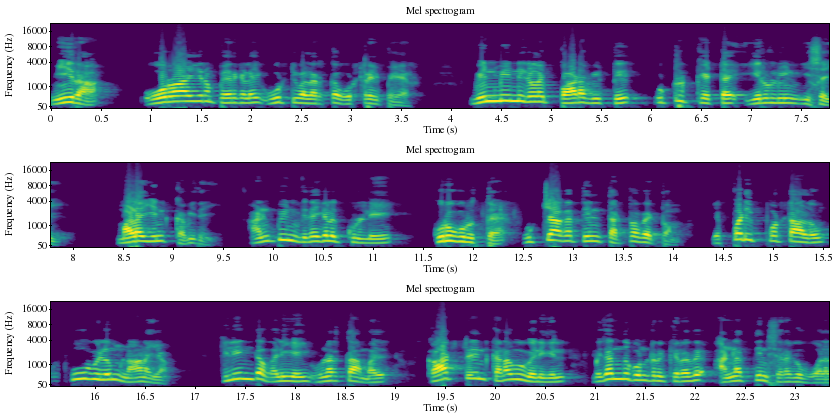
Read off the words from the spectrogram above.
மீரா ஓராயிரம் பெயர்களை ஊட்டி வளர்த்த ஒற்றை பெயர். விண்மீன்களை பாடவிட்டு உற்று கேட்ட இருளின் இசை. மலையின் கவிதை. அன்பின் விதைகளுக்குள்ளே குறுகுறுத்த உற்சாகத்தின் தட்பவெப்பம். எப்படி போட்டாலும் பூவிலும் நாணயம். கிழிந்த வழியை உணர்த்தாமல் காற்றின் கனவு வெளியில் மிதந்து கொண்டிருக்கிறது அன்னத்தின் சிறகு போல.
